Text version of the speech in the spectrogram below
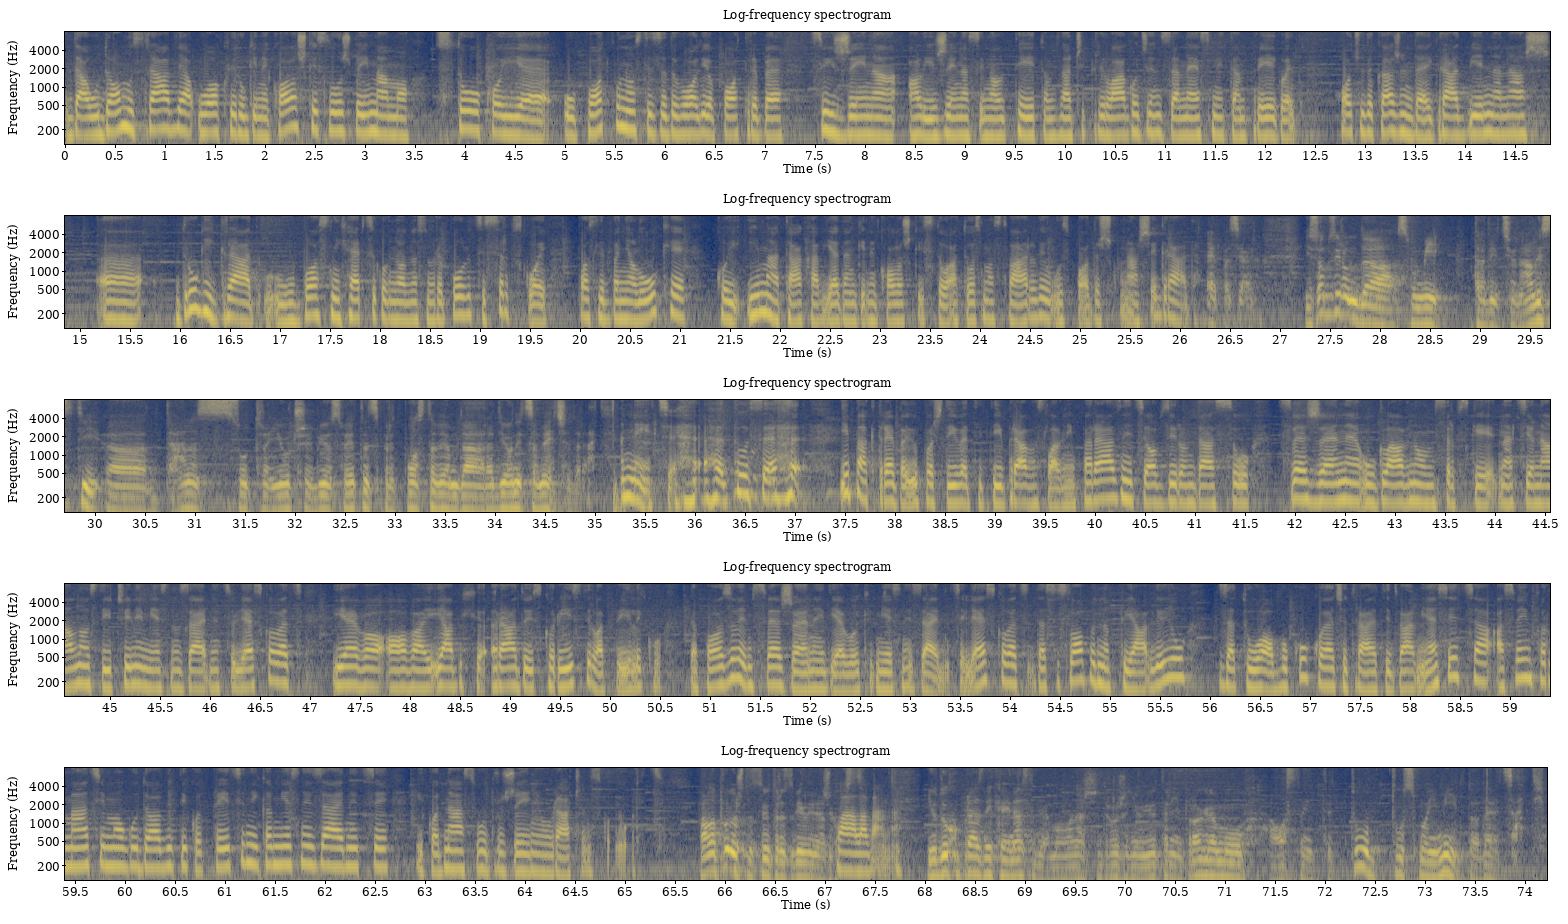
da u Domu zdravlja u okviru ginekološke službe imamo sto koji je u potpunosti zadovoljio potrebe svih žena, ali i žena s invaliditetom, znači prilagođen za nesmetan pregled. Hoću da kažem da je grad Bijeljna naš uh, drugi grad u Bosni i Hercegovini, odnosno u Republici Srpskoj, poslije Banja Luke, koji ima takav jedan ginekološki sto, a to smo stvarili uz podršku našeg grada. E pa sjajno. I s obzirom da smo mi tradicionalisti, danas, sutra i juče je bio svetac, pretpostavljam da radionica neće da radi. Neće. Tu se ipak trebaju poštivati ti pravoslavni paraznici, obzirom da su sve žene uglavnom srpske nacionalnosti i čini mjesnu zajednicu Ljeskovac. I evo, ovaj, ja bih rado iskoristila priliku da pozovem sve žene i djevojke mjesne zajednice Ljeskovac da se slobodno prijavljuju za tu obuku koja će trajati dva mjeseca, a sve informacije mogu dobiti kod predsjednika mjesne zajednice i kod nas u udruženju u Račanskoj ulici. Hvala puno što ste jutro zbili naš gost. Hvala vama. I u duhu praznika i nastavljamo ovo naše druženje u jutarnjem programu, a ostanite tu, tu smo i mi do 9 sati.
